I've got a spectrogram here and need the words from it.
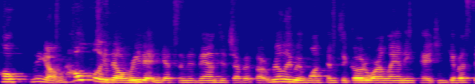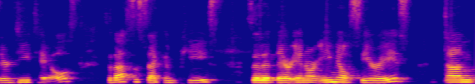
hope you know, hopefully they'll read it and get some advantage of it. But really, we want them to go to our landing page and give us their details. So that's the second piece, so that they're in our email series. Um,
